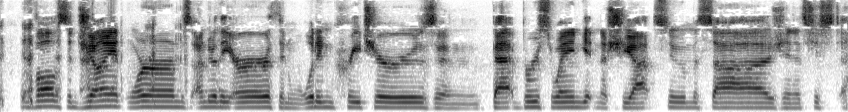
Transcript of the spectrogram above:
involves the giant worms under the earth and wooden creatures and Bat- Bruce Wayne getting a shiatsu massage and it's just uh,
